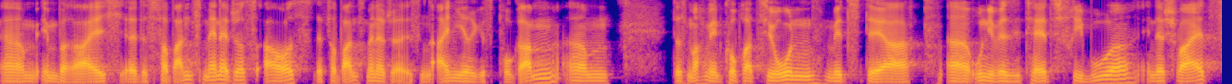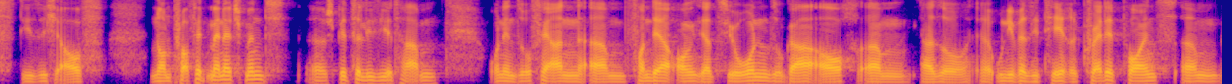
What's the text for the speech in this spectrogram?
ähm, im Bereich äh, des Verbandsmanagers aus. Der Verbandsmanager ist ein einjähriges Programm. Ähm, das machen wir in Kooperation mit der äh, Universität Fribourg in der Schweiz, die sich auf Non-Profit-Management äh, spezialisiert haben und insofern ähm, von der Organisation sogar auch ähm, also äh, universitäre Credit Points ähm,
